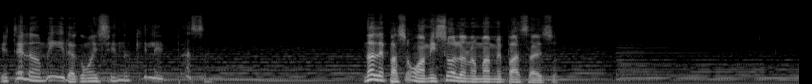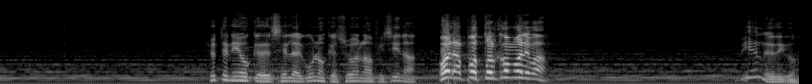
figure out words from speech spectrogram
Y usted lo mira como diciendo, ¿qué le pasa? No le pasó, a mí solo nomás me pasa eso. Yo he tenido que decirle a algunos que suben a la oficina, hola apóstol, ¿cómo le va? Bien, le digo.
